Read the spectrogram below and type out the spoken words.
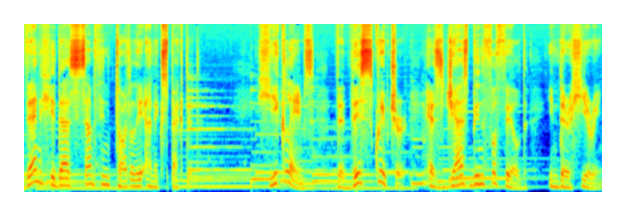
Then he does something totally unexpected. He claims that this scripture has just been fulfilled in their hearing.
